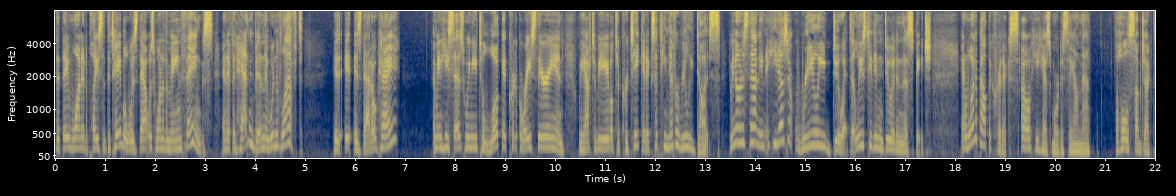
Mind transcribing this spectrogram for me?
that they wanted a place at the table was that was one of the main things. And if it hadn't been, they wouldn't have left. Is, is that okay? I mean, he says we need to look at critical race theory and we have to be able to critique it, except he never really does. Have you noticed that? He doesn't really do it. At least he didn't do it in this speech. And what about the critics? Oh, he has more to say on that the whole subject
